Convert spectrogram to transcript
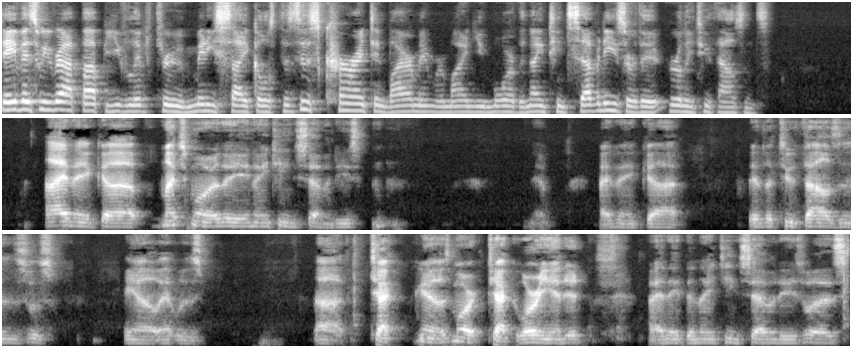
Dave, as we wrap up, you've lived through many cycles. Does this current environment remind you more of the 1970s or the early 2000s? I think uh, much more of the 1970s. yeah. I think uh, the 2000s was, you know, it was uh, tech, you know, it was more tech oriented. I think the 1970s was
